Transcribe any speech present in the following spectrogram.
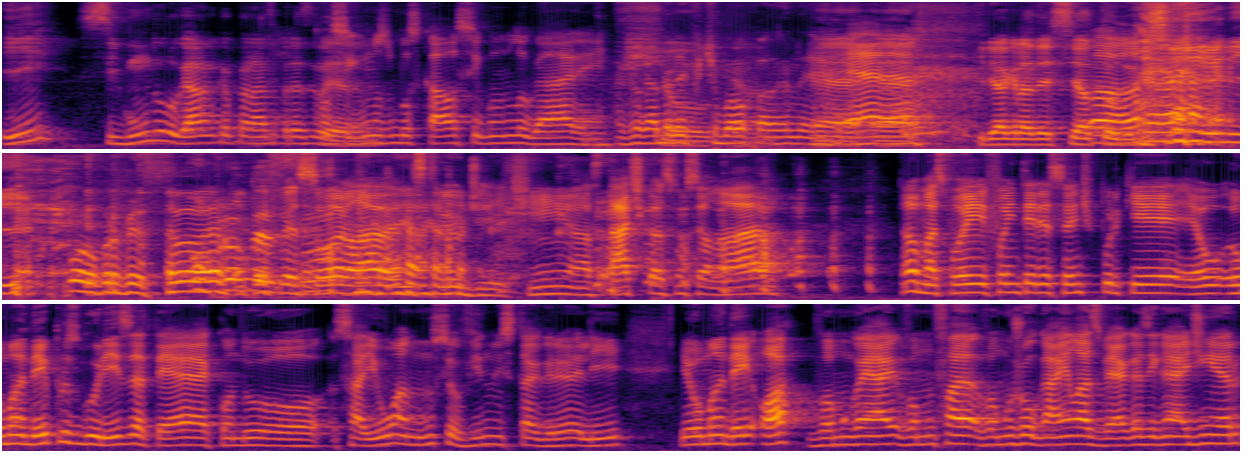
E segundo lugar no Campeonato Brasileiro. Conseguimos buscar o segundo lugar, hein? A jogadora Show, de futebol cara. falando aí. É, É. é. Queria agradecer a todo o time. Pô, professor. O professor lá instruiu direitinho, as táticas funcionaram. Não, mas foi, foi interessante porque eu, eu mandei pros guris até quando saiu o anúncio, eu vi no Instagram ali, eu mandei, ó, vamos ganhar, vamos, vamos jogar em Las Vegas e ganhar dinheiro.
